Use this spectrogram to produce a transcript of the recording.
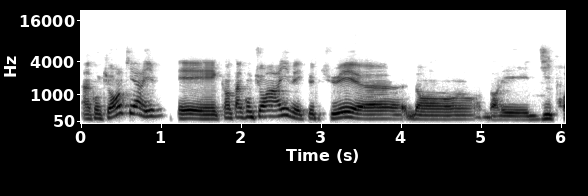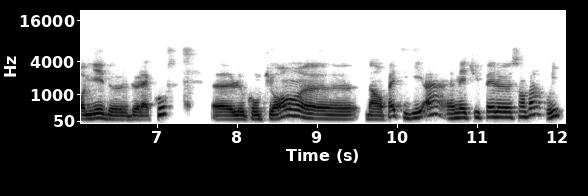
Un concurrent qui arrive. Et quand un concurrent arrive et que tu es euh, dans, dans les dix premiers de, de la course, euh, le concurrent, euh, ben, en fait, il dit, ah, mais tu fais le 120? Oui.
